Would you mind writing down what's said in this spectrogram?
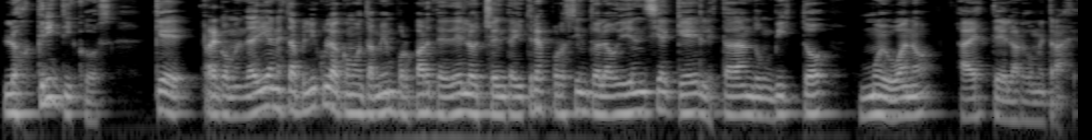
los críticos que recomendarían esta película como también por parte del 83% de la audiencia que le está dando un visto muy bueno a este largometraje.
